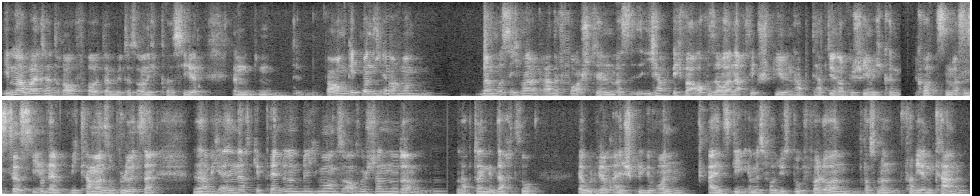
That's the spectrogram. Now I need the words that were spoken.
immer weiter draufhaut, dann wird das auch nicht passieren. Dann, warum geht man nicht einfach mal man muss sich mal gerade vorstellen, was ich habe, ich war auch sauer nach dem Spiel und hab, habt ihr noch geschrieben, ich könnte kotzen, was ist das hier? Ne? Wie kann man so blöd sein? Und dann habe ich eine Nacht gepennt und dann bin ich morgens aufgestanden und, und habe dann gedacht so, ja gut, wir haben ein Spiel gewonnen, eins gegen MSV Duisburg verloren, was man verlieren kann.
